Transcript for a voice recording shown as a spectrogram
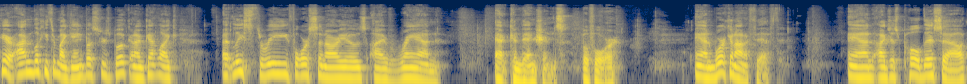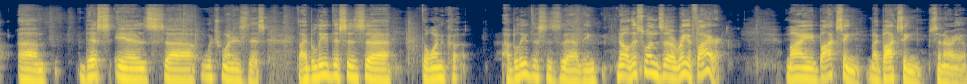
Here, I'm looking through my Gangbusters book, and I've got like at least three, four scenarios I've ran at conventions before, and working on a fifth and I just pulled this out. Um, this is uh, which one is this? I believe this is uh, the one. Co- I believe this is uh, the no. This one's uh, Ring of Fire. My boxing, my boxing scenario,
